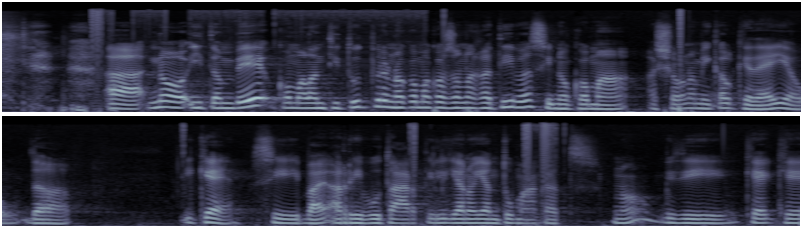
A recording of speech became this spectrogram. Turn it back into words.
uh, no, i també com a lentitud, però no com a cosa negativa, sinó com a això una mica el que dèieu, de i què, si va, arribo tard i ja no hi ha tomàquets, no? Vull dir, què, què,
